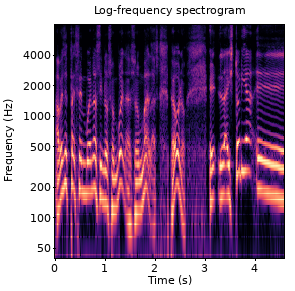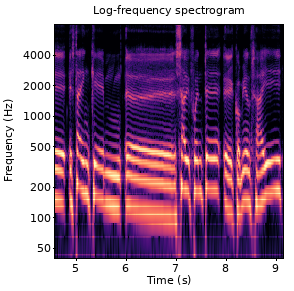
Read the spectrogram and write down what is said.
A veces parecen buenas y no son buenas, son malas. Pero bueno, eh, la historia eh, está en que mm, eh, Fuente eh, comienza ahí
